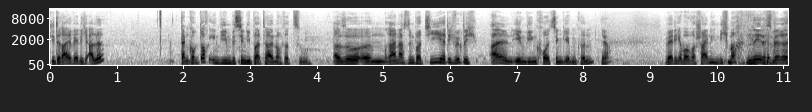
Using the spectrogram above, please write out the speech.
die drei wähle ich alle, dann kommt doch irgendwie ein bisschen die Partei noch dazu. Also ähm, rein nach Sympathie hätte ich wirklich allen irgendwie ein Kreuzchen geben können. Ja. Werde ich aber wahrscheinlich nicht machen. Nee, das wäre,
